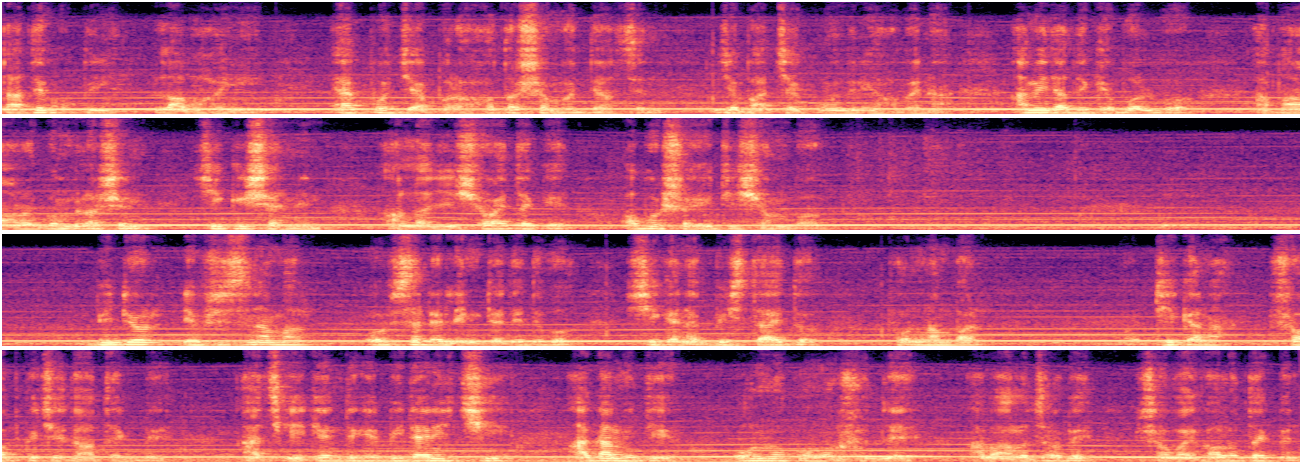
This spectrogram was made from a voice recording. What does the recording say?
তাতে খুবই লাভ হয়নি। এক পর্যায়ে আপনারা হতাশার মধ্যে আছেন যে বাচ্চা কোনোদিনই হবে না, আমি তাদেরকে বলব, আপনারা গম্ভীর আসেন, চিকিৎসা নিন, আল্লাহ যে সহায় থাকে অবশ্যই এটি সম্ভব। ভিডিওর ডিসক্রিপশনে আমার ওয়েবসাইটের লিঙ্কটা দিয়ে দেবো, সেখানে বিস্তারিত ফোন নাম্বার ঠিকানা সব কিছু দেওয়া থাকবে। আজকে এখান থেকে বিদায় নিচ্ছি, আগামীতে অন্য কোনো ওষুধে আবার আলোচনা হবে। সবাই ভালো থাকবেন,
